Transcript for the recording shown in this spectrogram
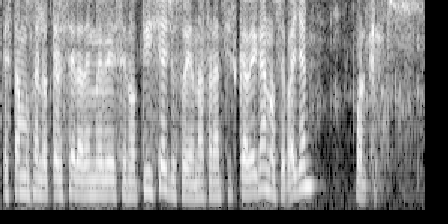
Estamos en la tercera de MBS Noticias, yo soy Ana Francisca Vega, no se vayan, volvemos.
